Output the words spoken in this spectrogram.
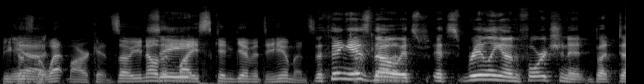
because Yeah. of the wet market. So you know See- that mice can give it to humans. The thing is, though, God. it's it's really unfortunate, but uh,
